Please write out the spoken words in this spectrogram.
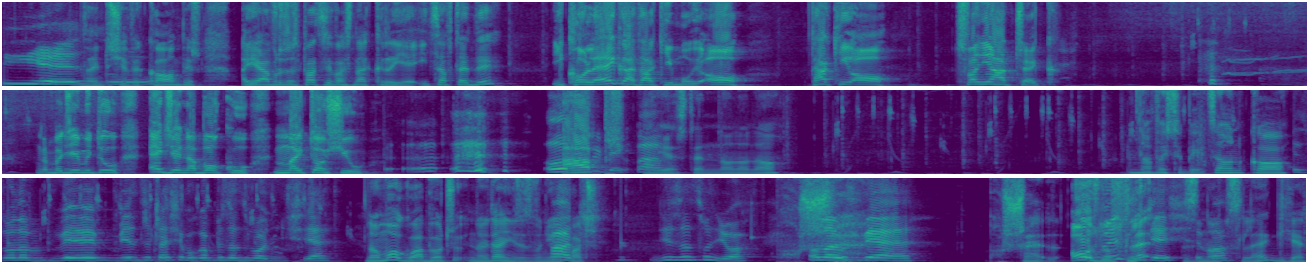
Jezu. Zanim ty się wykąpiesz, a ja wrócę z pracy was nakryję. I co wtedy? I kolega taki mój, o! Taki o! Cwaniaczek! No będzie mi tu Edzie na boku majtosił. O, A, przybieg, o, jest ten, no, no, no. No weź sobie jedzonko. Jezu, Ona w w międzyczasie mogłaby zadzwonić, nie? No mogłaby. No i dalej nie zadzwoniła, patrz. Patrz, nie zadzwoniła. Ona już wie. Boże. O, z, tu jest nocle... gdzieś z chyba. noclegiem.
